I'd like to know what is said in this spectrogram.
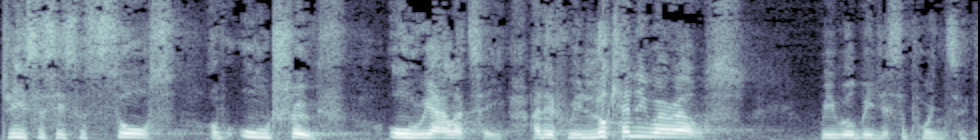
Jesus is the source of all truth, all reality. And if we look anywhere else, we will be disappointed.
